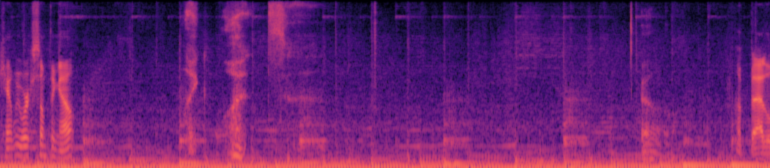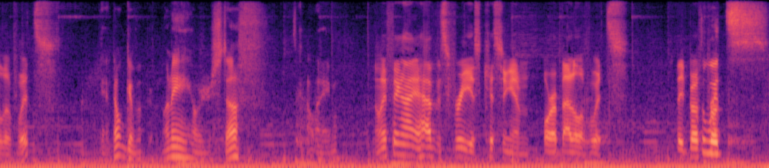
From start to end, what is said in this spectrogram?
Can't we work something out? Like what? Oh. A battle of wits? Yeah, don't give up your money or your stuff. It's kind of lame. The only thing I have that's free is kissing him or a battle of wits. They both The wits.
